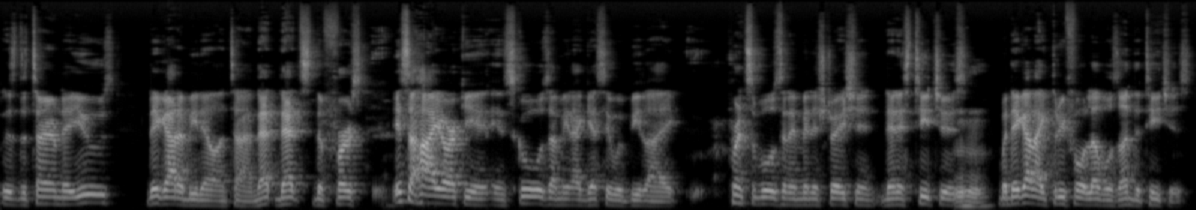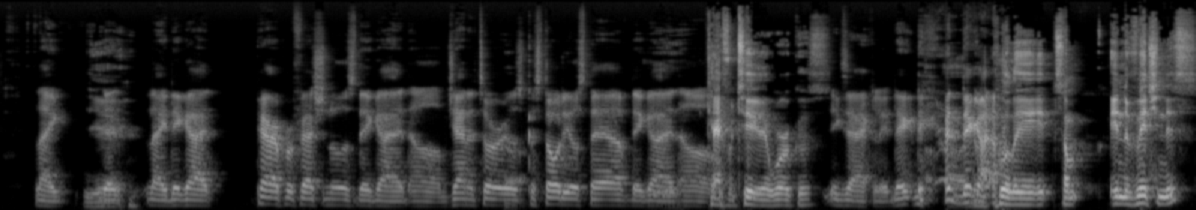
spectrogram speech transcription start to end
is the term they use. They got to be there on time. That that's the first. It's a hierarchy in, in schools. I mean, I guess it would be like principals and administration. Then it's teachers, Mhm. but they got like three, four levels under teachers. Like Yeah, They- like they got paraprofessionals, they got um, janitorials, custodial staff, they got um, cafeteria workers. exactly. They they, uh, they got pulling some interventionists.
